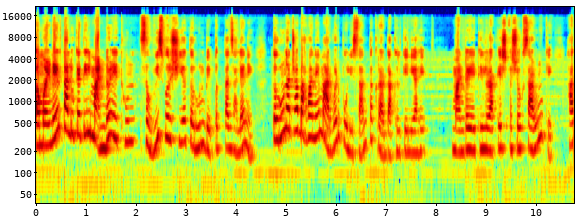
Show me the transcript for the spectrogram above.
अमळनेर तालुक्यातील मांडळ येथून सव्वीस वर्षीय तरुण बेपत्ता झाल्याने तरुणाच्या भावाने मारवड पोलिसांत तक्रार दाखल केली आहे. मांडळ येथील राकेश अशोक साळुंके हा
